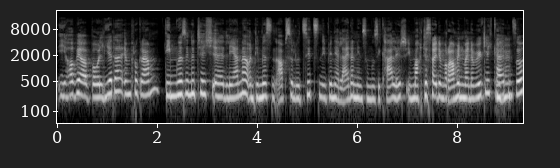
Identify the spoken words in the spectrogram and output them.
ich habe ja ein paar Lieder im Programm, die muss ich natürlich äh, lernen und die müssen absolut sitzen. Ich bin ja leider nicht so musikalisch. Ich mache das halt im Rahmen meiner Möglichkeiten mhm. so.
